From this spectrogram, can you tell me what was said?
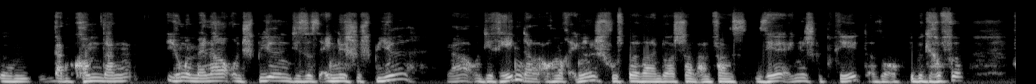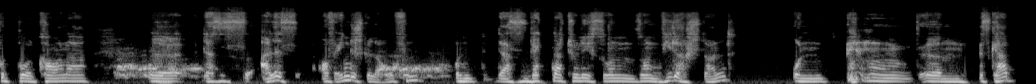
Ähm, dann kommen dann junge Männer und spielen dieses englische Spiel. Ja, und die reden dann auch noch Englisch. Fußball war in Deutschland anfangs sehr englisch geprägt, also auch die Begriffe Football Corner. Äh, das ist alles auf Englisch gelaufen. Und das weckt natürlich so einen, so einen Widerstand. Und ähm, es gab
